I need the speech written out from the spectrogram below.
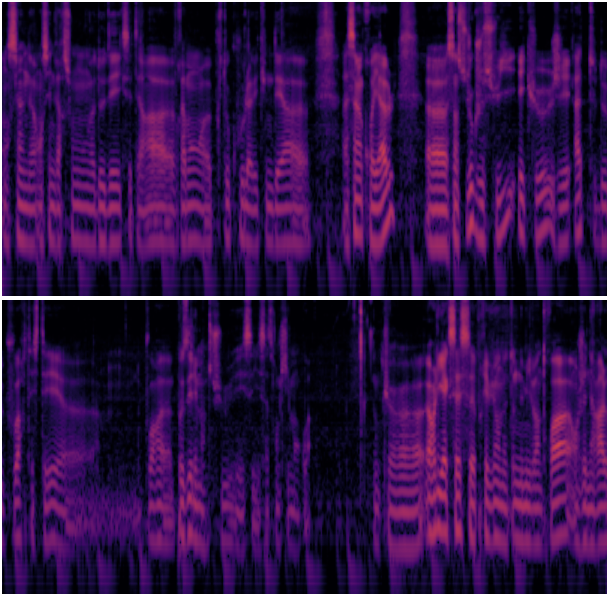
ancienne, version 2D, etc. euh, vraiment euh, plutôt cool avec une DA euh, assez incroyable. Euh, c'est un studio que je suis et que j'ai hâte de pouvoir tester, euh, de pouvoir euh, poser les mains dessus et essayer ça tranquillement. Donc euh, Early Access euh, prévu en automne 2023. En général,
